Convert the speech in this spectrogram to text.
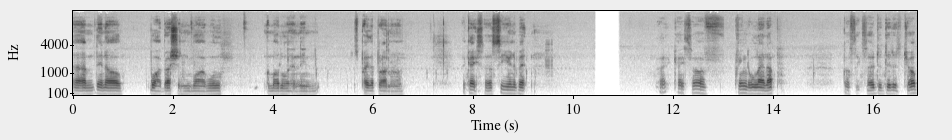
um, then I'll wire brush and wire wool the model and then spray the primer on. Okay so I'll see you in a bit okay so I've cleaned all that up. Caustic soda did its job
